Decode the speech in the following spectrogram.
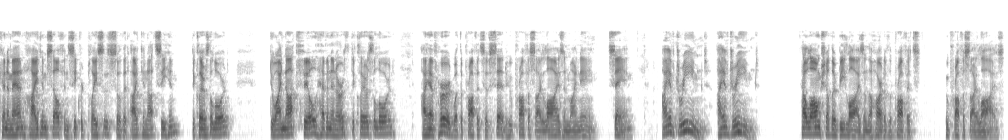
Can a man hide himself in secret places so that I cannot see him? declares the Lord. Do I not fill heaven and earth? declares the Lord. I have heard what the prophets have said who prophesy lies in my name, saying, I have dreamed, I have dreamed. How long shall there be lies in the heart of the prophets who prophesy lies,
